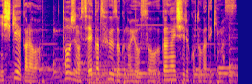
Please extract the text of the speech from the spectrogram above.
錦絵からは当時の生活風俗の様子を伺い知ることができます。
